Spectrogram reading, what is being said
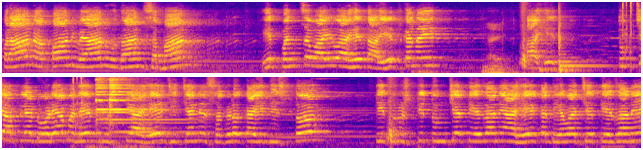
प्राण अपान व्यान उदान समान हे पंचवायू आहेत आहेत का नाहीत? नाही आहेत. तुमच्या आपल्या डोळ्यामध्ये दृष्टी आहे जिच्याने सगळं काही दिसतं. ती दृष्टी तुमच्या तेजाने आहे का देवाच्या तेजाने?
